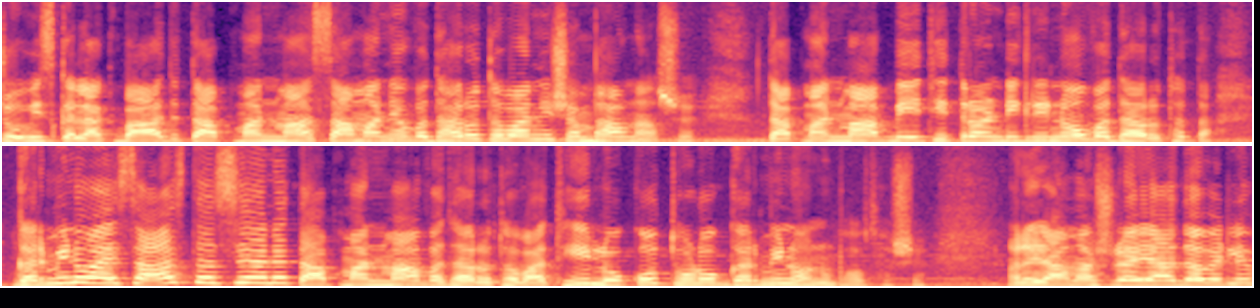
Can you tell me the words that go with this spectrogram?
ચોવીસ કલાક બાદ તાપમાનમાં સામાન્ય વધારો થવાની સંભાવના છે. તાપમાનમાં બેથી ત્રણ ડિગ્રીનો વધારો થતાં ગરમીનો અહેસાસ થશે અને તાપમાનમાં વધારો થવાથી લોકો થોડો ગરમીનો અનુભવ થશે. અને રામાશ્રય યાદવ એટલે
